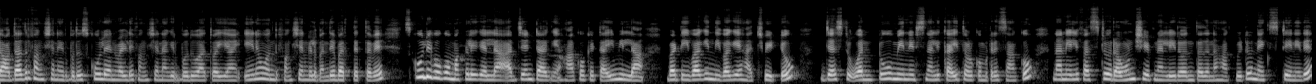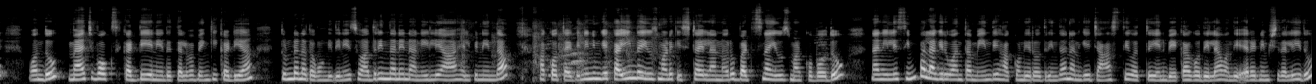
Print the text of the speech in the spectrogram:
ಯಾವುದಾದ್ರೂ ಫಂಕ್ಷನ್ ಇರ್ಬೋದು ಸ್ಕೂಲ್ ಆ್ಯನ್ವಲ್ ಡೇ ಫಂಕ್ಷನ್ ಆಗಿರ್ಬೋದು, ಅಥವಾ ಏನೋ ಒಂದು ಫಂಕ್ಷನ್ಗಳು ಬಂದೇ ಬರ್ತಿರ್ತವೆ. ಸ್ಕೂಲಿಗೆ ಹೋಗೋ ಮಕ್ಕಳಿಗೆಲ್ಲ ಅರ್ಜೆಂಟಾಗಿ ಹಾಕೋಕ್ಕೆ ಟೈಮ್ ಇಲ್ಲ. ಬಟ್ ಇವಾಗಿಂದ ಇವಾಗೆ ಹಚ್ಚಿಬಿಟ್ಟು ಜಸ್ಟ್ ಒನ್ ಟೂ ಮಿನಿಟ್ಸ್ನಲ್ಲಿ ಕೈ ತೊಳ್ಕೊಂಬಿಟ್ರೆ ಸಾಕು. ನಾನು ಇಲ್ಲಿ ಫಸ್ಟು ರೌಂಡ್ ಶೇಪ್ನಲ್ಲಿ ಇರೋಂಥದನ್ನು ಹಾಕಿಬಿಟ್ಟು ನೆಕ್ಸ್ಟ್ ಏನಿದೆ? ಒಂದು ಮ್ಯಾಚ್ ಬಾಕ್ಸ್ ಕಡ್ಡಿ ಏನಿರುತ್ತಲ್ವ ಬೆಂಕಿ ಕಡಿಯ ತುಂಡನ್ನು ತೊಗೊಂಡಿದ್ದೀನಿ. ಸೊ ಅದರಿಂದನೇ ನಾನು ಇಲ್ಲಿ ಆ ಹೆಲ್ಪಿನಿಂದ ಹಾಕೋತಾ ಇದ್ದೀನಿ. ನಿಮಗೆ ಕೈಯಿಂದ ಯೂಸ್ ಮಾಡೋಕ್ಕೆ ಇಷ್ಟ ಇಲ್ಲ ಅನ್ನೋರು ಬಟ್ಸ್ನ ಯೂಸ್ ಮಾಡ್ಕೋಬೋದು. ನಾನು ಇಲ್ಲಿ ಸಿಂಪಲ್ ಆಗಿರುವಂಥ ಮೆಹಂದಿ ಹಾಕೊಂಡಿರೋದ್ರಿಂದ ನನಗೆ ಜಾಸ್ತಿ ಹೊತ್ತು ಏನು ಬೇಕಾಗೋದಿಲ್ಲ. ಒಂದು ಎರಡು ನಿಮಿಷದಲ್ಲಿ ಇದು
